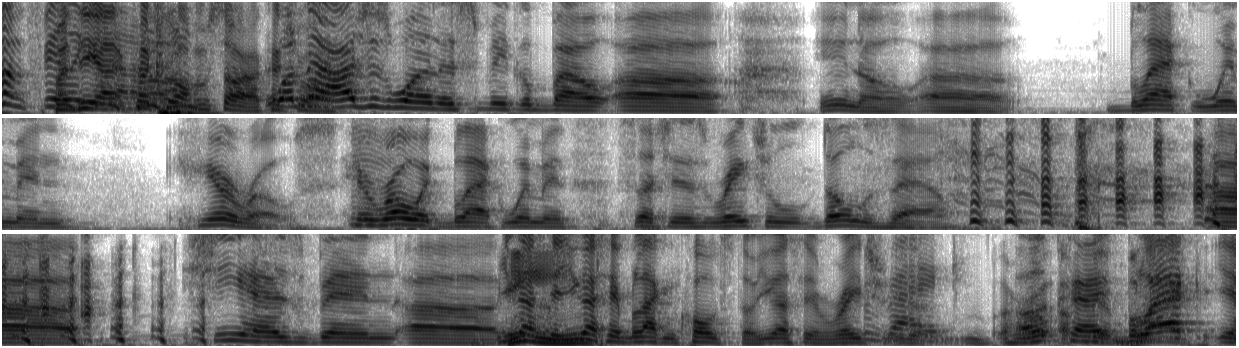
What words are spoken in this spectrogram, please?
I'm feeling But yeah, I cut you off. I'm sorry. I cut Well, you no, off. I just wanted to speak about uh, you know, uh, black women heroes, Mm. heroic black women such as Rachel Dolezal. Uh, she has been uh, You gotta say you gotta say black in quotes though. You gotta say Rachel. Right. uh, Okay, uh, black with an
